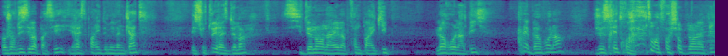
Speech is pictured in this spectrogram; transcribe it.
Aujourd'hui, c'est pas passé. Il reste Paris 2024. Et surtout, il reste demain. Si demain, on arrive à prendre par équipe l'or olympique, eh ben voilà, je serai trois, fois champion olympique.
